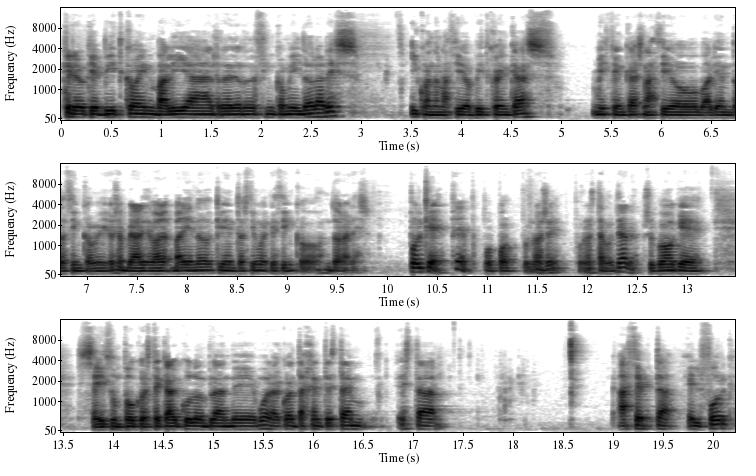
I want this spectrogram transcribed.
creo que Bitcoin valía alrededor de 5.000 dólares y cuando nació Bitcoin Cash, Bitcoin Cash nació valiendo 5.000, o sea, valiendo 555 dólares. ¿Por qué? Pues, pues, pues, no sé, pues no está muy claro. Supongo que se hizo un poco este cálculo en plan de, bueno, ¿cuánta gente está, en, está acepta el fork?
